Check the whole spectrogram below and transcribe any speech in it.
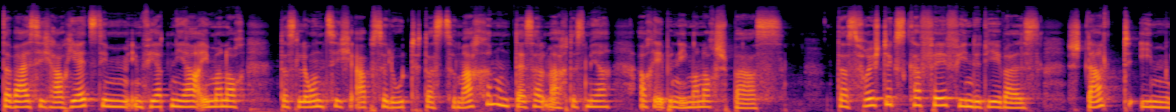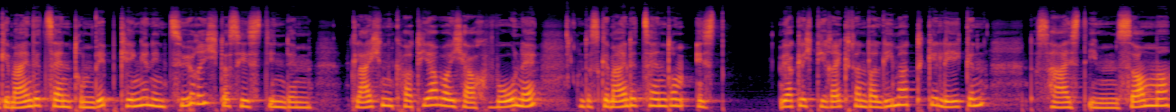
da weiß ich auch jetzt im, im vierten Jahr immer noch, das lohnt sich absolut, das zu machen und deshalb macht es mir auch eben immer noch Spaß. Das Frühstückscafé findet jeweils statt im Gemeindezentrum Wipkingen in Zürich. Das ist in dem gleichen Quartier, wo ich auch wohne. Und das Gemeindezentrum ist wirklich direkt an der Limmat gelegen. Das heißt, im Sommer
